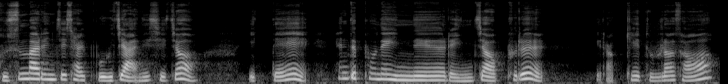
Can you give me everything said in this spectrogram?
무슨 말인지 잘 보이지 않으시죠? 이때 핸드폰에 있는 렌즈 어플을 이렇게 눌러서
